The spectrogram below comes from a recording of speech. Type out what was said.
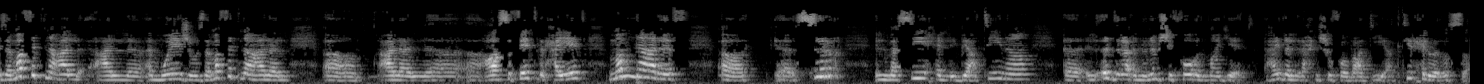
إذا ما فتنا على الأمواج وإذا ما فتنا على آه، على العاصفات بالحياة ما بنعرف آه، سر المسيح اللي بيعطينا آه، القدرة إنه نمشي فوق الميات. هيدا اللي رح نشوفه بعديها كثير حلوة القصة.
